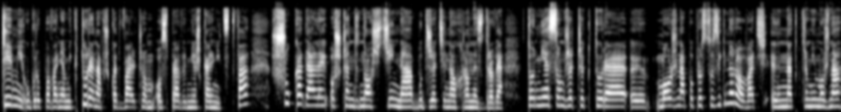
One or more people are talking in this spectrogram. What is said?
tymi ugrupowaniami, które na przykład walczą o sprawy mieszkalnictwa, szuka dalej oszczędności na budżecie na ochronę zdrowia. To nie są rzeczy, które y, można po prostu zignorować, y, nad którymi można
